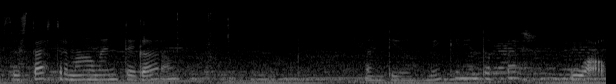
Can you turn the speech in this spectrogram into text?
Esto está extremadamente caro. 22.500 pesos. Wow.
